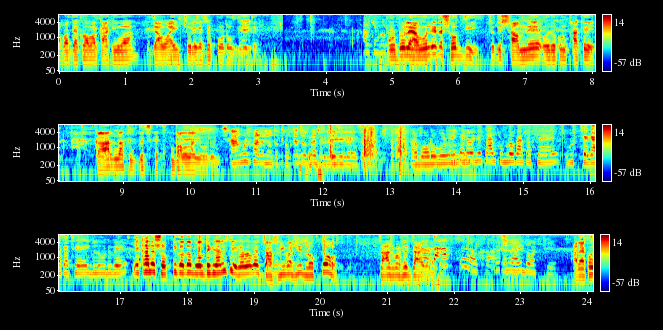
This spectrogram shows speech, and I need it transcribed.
আবার দেখো আমার কাকিমা জামাই চলে গেছে পটল তুলতে। পটল এমনই একটা সবজি যদি সামনে ওই রকম থাকে কার না তুলতে চাই ভালো লাগে বলুন? আঙুর ফলের মতো থোকা থোকা ঝুলে ঝুলে আছে। আর বড় বড় এইখানে ওই যে তাল কুমড়ো গাছ আছে উচ্ছে গাছ আছে এইগুলো উঠবে। এখানে সত্যি কথা বলতে কি জানিস এখানে চাষিবাসীর লোক তো চাষবাসের জায়গা এটা। আর এখন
